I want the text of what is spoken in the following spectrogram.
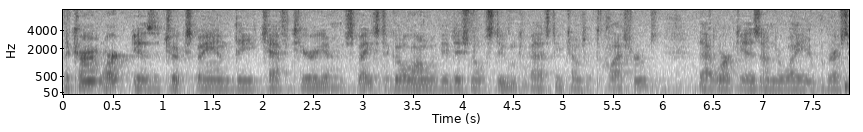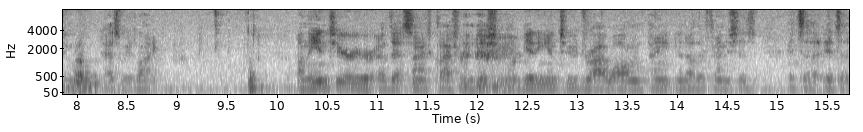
The current work is to expand the cafeteria space to go along with the additional student capacity that comes with the classrooms. That work is underway and progressing as we'd like. On the interior of that science classroom addition, we're getting into drywall and paint and other finishes. It's a, it's a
